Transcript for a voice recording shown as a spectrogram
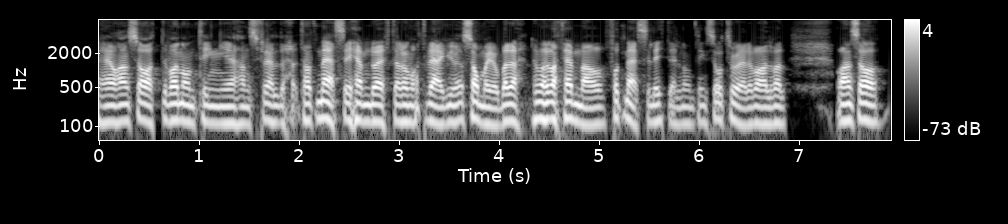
Eh, och han sa att det var någonting eh, hans föräldrar hade tagit med sig hem då efter att de varit iväg sommarjobbade. De hade varit hemma och fått med sig lite eller någonting. Så tror jag det var i alla fall. Och han sa,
